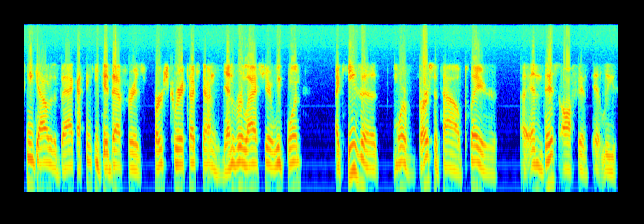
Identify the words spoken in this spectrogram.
sneak out of the back. I think he did that for his first career touchdown in Denver last year, week one. Like he's a more versatile player uh, in this offense, at least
